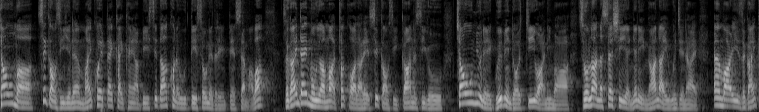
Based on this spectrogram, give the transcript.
ချောင်းဦးမှာစစ်ကောင်စီရင်တန်းမိုင်းခွဲတိုက်ခိုက်ခံရပြီးစစ်သား9ဦးသေဆုံးတဲ့တဲ့တင်တင်ဆက်မှာပါ။စကိုင်းတိုင်းမုံရွာမှထွက်ခွာလာတဲ့စစ်ကောင်စီကားနှစ်စီးကိုချောင်းဦးမြို့နယ်ဂွေးပင်တော်ကြေးရွာနီးမှာဇွန်လ28ရက်ညနေ9:00နာရီဝန်းကျင်၌ MRA စကိုင်းခ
